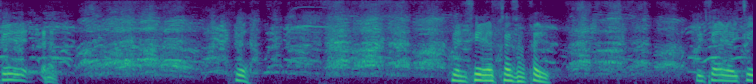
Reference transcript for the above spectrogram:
त्यांचे ते- त्यांचे आत्ता सकाळी विचारायचे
